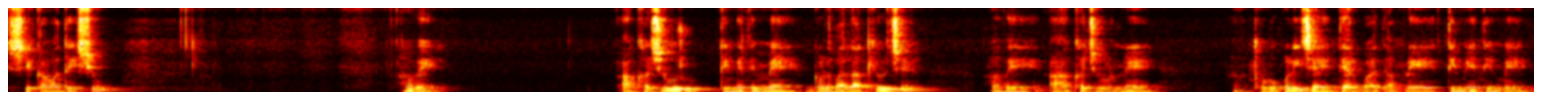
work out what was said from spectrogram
શેકાવા દઈશું. હવે આ ખજૂર ધીમે ધીમે ગળવા લાગ્યો છે. હવે આ ખજૂરને થોડો ગળી જાય ત્યારબાદ આપણે ધીમે ધીમે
